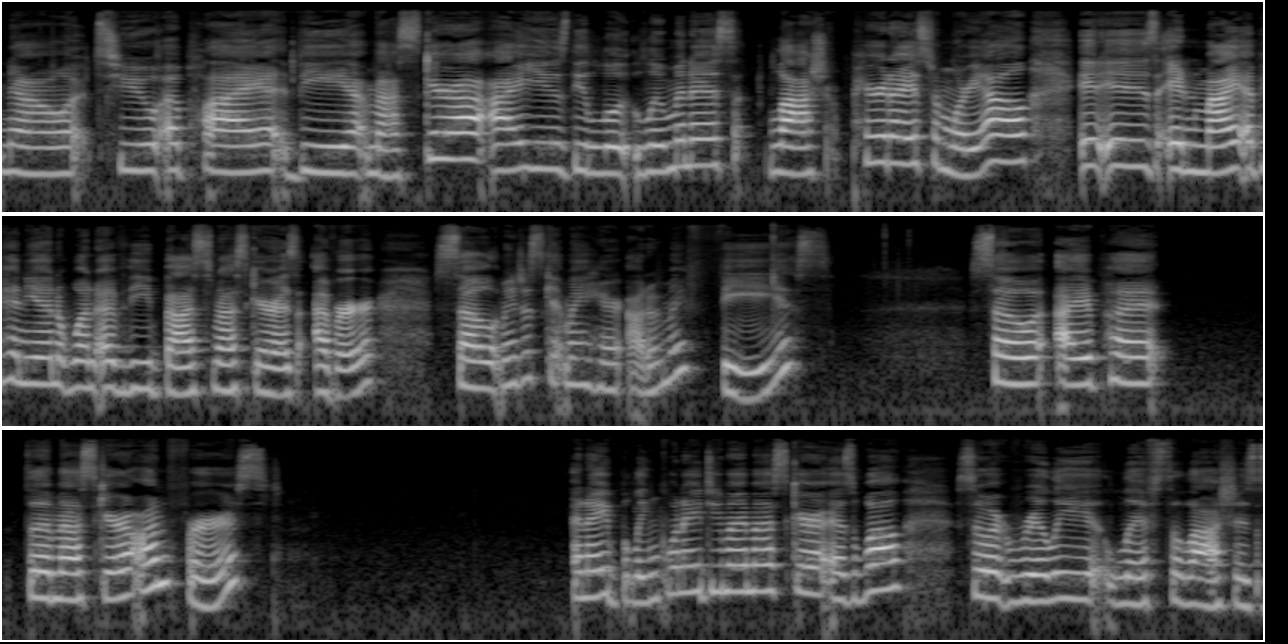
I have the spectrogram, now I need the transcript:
Now to apply the mascara, I use the Voluminous Lash Paradise from L'Oreal. It is, in my opinion, one of the best mascaras ever. So let me just get my hair out of my face. So I put the mascara on first. And I blink when I do my mascara as well, so it really lifts the lashes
